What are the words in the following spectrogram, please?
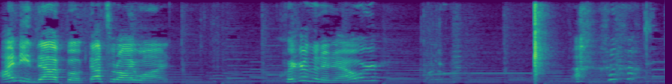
I need that book. That's what I want. Quicker than an hour?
